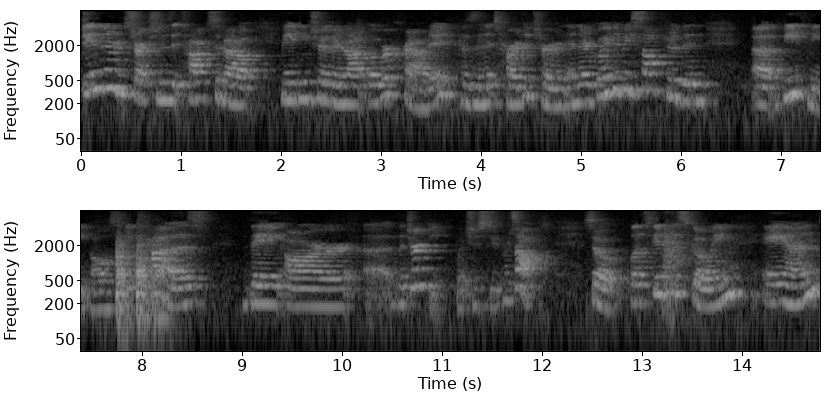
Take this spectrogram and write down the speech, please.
in the instructions, it talks about making sure they're not overcrowded because then it's hard to turn, and they're going to be softer than uh, beef meatballs because they are uh, the turkey, which is super soft. So let's get this going, and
